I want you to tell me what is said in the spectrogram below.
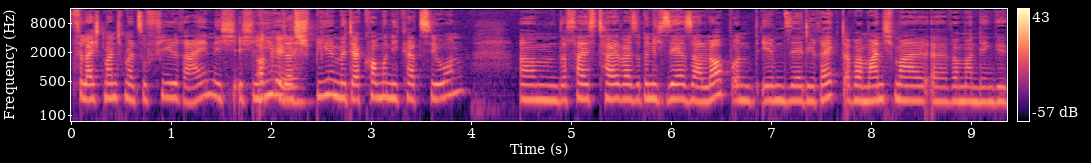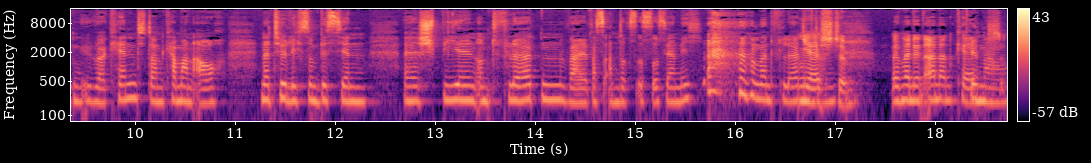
vielleicht manchmal zu viel rein. Ich, ich liebe Okay. das Spiel mit der Kommunikation. Ähm, das heißt, teilweise bin ich sehr salopp und eben sehr direkt, aber manchmal, äh, wenn man den Gegenüber kennt, dann kann man auch natürlich so ein bisschen äh, spielen und flirten, weil was anderes ist das ja nicht. man flirtet. ja, dann. stimmt. Wenn man den anderen kennt Genau.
